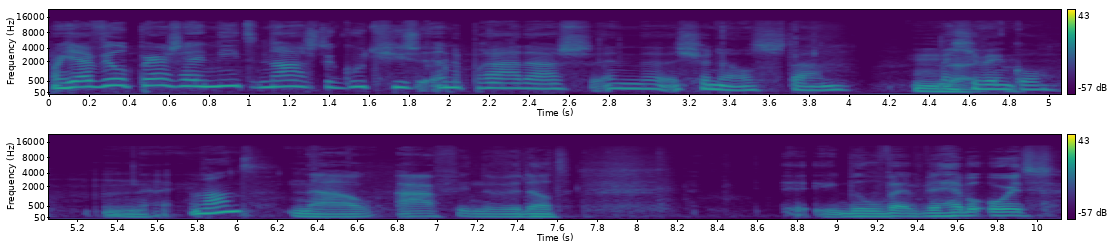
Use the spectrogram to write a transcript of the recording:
Maar jij wil per se niet naast de Gucci's en de Prada's en de Chanel's staan. Met je winkel. Nee. Want? Nou, A, vinden we dat... Ik bedoel, we, we hebben ooit...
